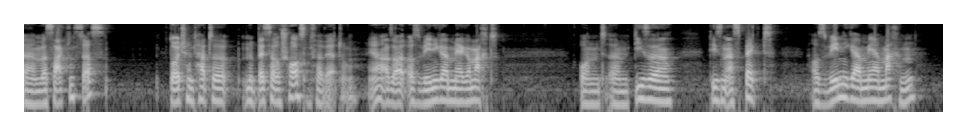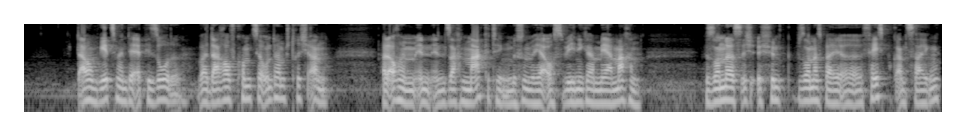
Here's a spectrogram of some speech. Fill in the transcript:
Ähm, was sagt uns das? Deutschland hatte eine bessere Chancenverwertung. Ja, also hat aus weniger mehr gemacht. Und ähm, diese, diesen Aspekt, aus weniger mehr machen, darum geht es mir in der Episode, weil darauf kommt es ja unterm Strich an. Weil auch in, in, in Sachen Marketing müssen wir ja aus weniger mehr machen. Besonders, ich, ich finde, besonders bei äh, Facebook-Anzeigen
